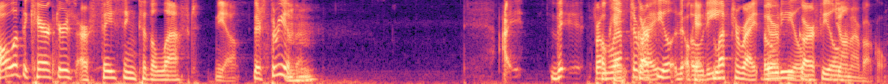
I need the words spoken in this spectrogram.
All of the characters are facing to the left. Yeah. There's 3 of them. Mm-hmm. I the, From okay, left to Garfield, right, Okay, Odie, left to right. Odie, Garfield, John Arbuckle.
